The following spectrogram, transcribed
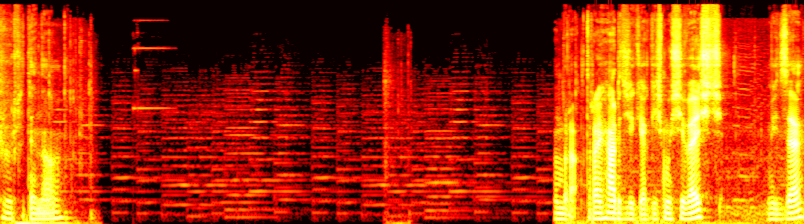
Kurde, no. Dobra, tryhardzik jakiś musi wejść. Widzę.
